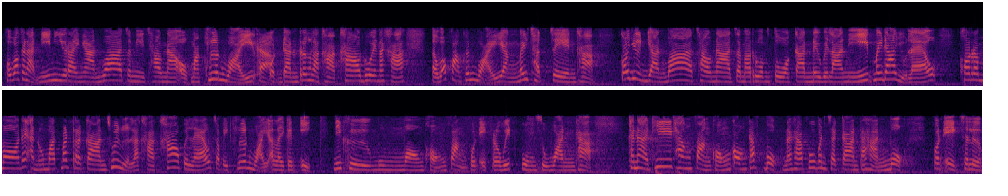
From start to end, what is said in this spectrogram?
เพราะว่าขณะนี้มีรายงานว่าจะมีชาวนาออกมาเคลื่อนไหว กดดันเรื่องราคาข้าวด้วยนะคะ แต่ว่าความเคลื่อนไหวยังไม่ชัดเจนค่ะ ก็ยืนยันว่าชาวนาจะมารวมตัวกันในเวลานี้ไม่ได้อยู่แล้ว คอรมอได้อนุมัติมาตรการช่วยเหลือราคาข้าวไปแล้ว จะไปเคลื่อนไหวอะไรกันอีก นี่คือมุมมองของฝั่งพลเอกประวิตยวงสุวรรณค่ะ ขณะที่ทางฝั่งของกองทัพบบกนะคะ ผู้บัญชาการทหารบกพลเอกเฉลิม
